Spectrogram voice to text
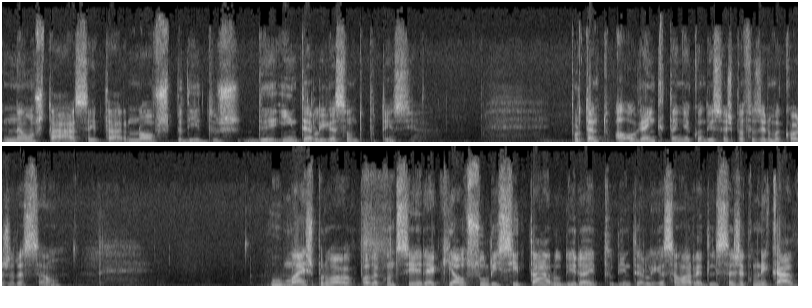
não está a aceitar novos pedidos de interligação de potência. Portanto, alguém que tenha condições para fazer uma cogeração, o mais provável que pode acontecer é que ao solicitar o direito de interligação à rede lhe seja comunicado,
